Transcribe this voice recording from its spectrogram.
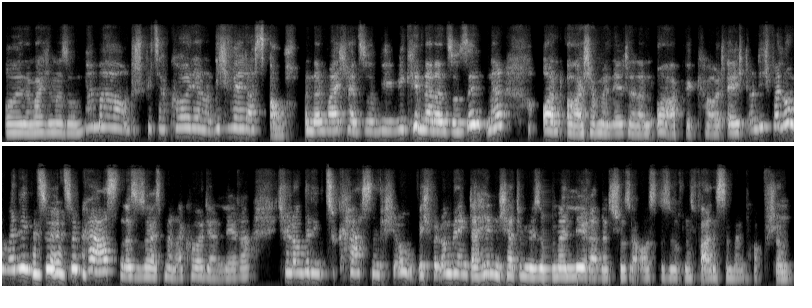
Und dann war ich immer so, Mama, und du spielst Akkordeon und ich will das auch. Und dann war ich halt so, wie, wie Kinder dann so sind, ne? Und oh, ich habe meinen Eltern dann ein Ohr abgekaut, echt. Und ich will unbedingt zu, zu Carsten, also so heißt mein Akkordeonlehrer. Ich will unbedingt zu Carsten, ich will, ich will unbedingt dahin. Ich hatte mir so meinen Lehrer dann schon so ausgesucht und das war alles in meinem Kopf schon.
